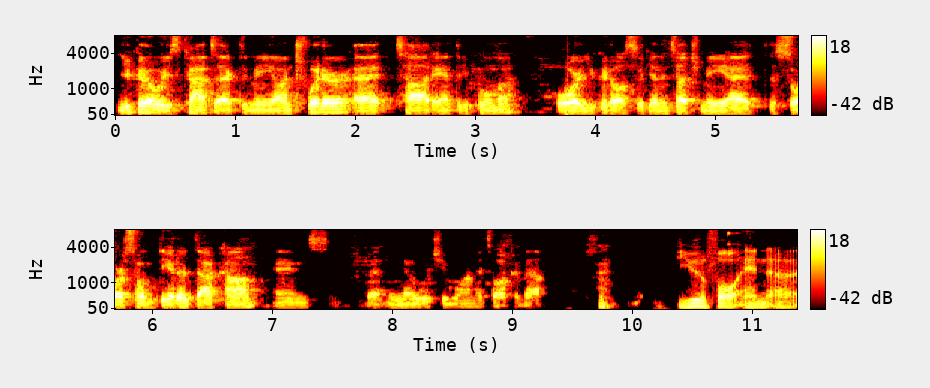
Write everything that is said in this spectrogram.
You could always contact me on Twitter at Todd Anthony Puma, or you could also get in touch with me at thesourcehometheater.com and let me know what you want to talk about. Beautiful. And uh,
